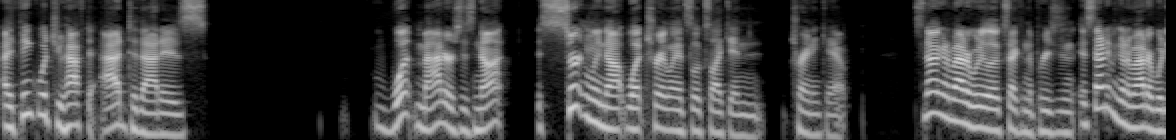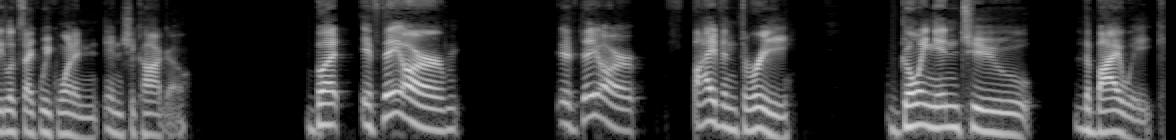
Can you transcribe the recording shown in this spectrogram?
I think what you have to add to that is what matters is not certainly not what Trey Lance looks like in training camp. It's not going to matter what he looks like in the preseason. It's not even going to matter what he looks like week one in, in Chicago. But if they are, if they are five and three going into the bye week,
